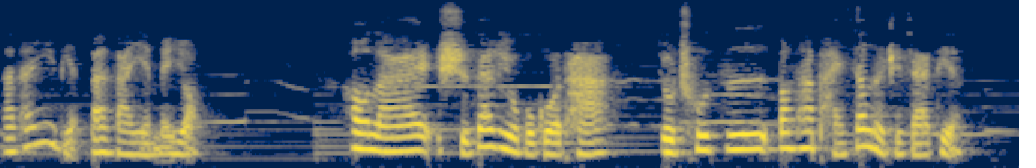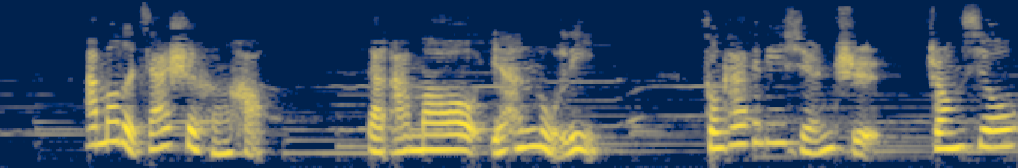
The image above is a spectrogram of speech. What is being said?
拿他一点办法也没有。后来实在拗不过他，就出资帮他盘下了这家店。阿猫的家世很好，但阿猫也很努力。从咖啡厅选址、装修、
